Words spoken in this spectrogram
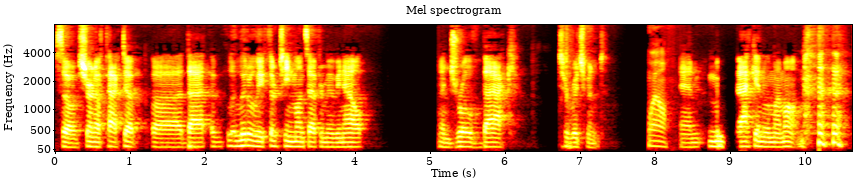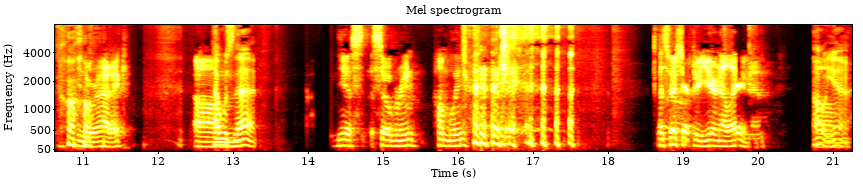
so, sure enough, packed up uh, that literally 13 months after moving out and drove back to Richmond. Wow. And moved back in with my mom into her attic. Um, How was that? Yes, sobering, humbling. Especially after a year in LA, man. Oh, um, yeah.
